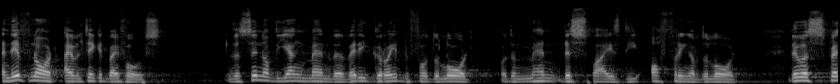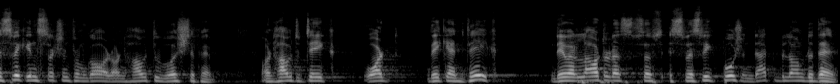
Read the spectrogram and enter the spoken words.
and if not, I will take it by force. The sin of the young men were very great before the Lord, for the men despised the offering of the Lord. There was specific instruction from God on how to worship Him, on how to take what they can take. They were allotted a specific portion that belonged to them.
